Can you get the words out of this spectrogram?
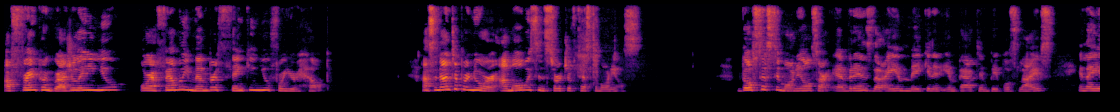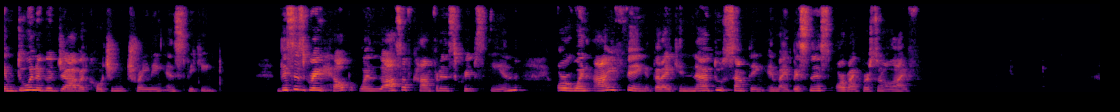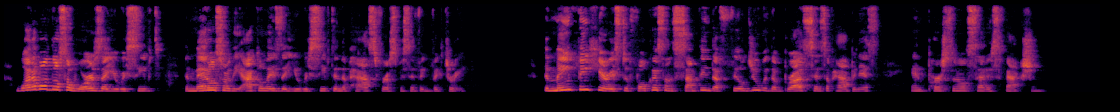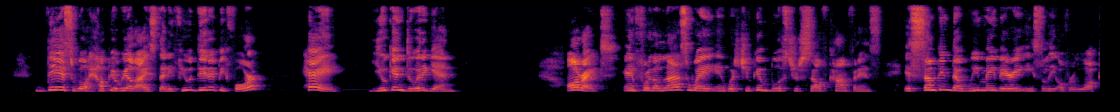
a friend congratulating you, or a family member thanking you for your help. As an entrepreneur, I'm always in search of testimonials. Those testimonials are evidence that I am making an impact in people's lives and I am doing a good job at coaching, training, and speaking. This is great help when loss of confidence creeps in or when I think that I cannot do something in my business or my personal life. What about those awards that you received, the medals or the accolades that you received in the past for a specific victory? The main thing here is to focus on something that filled you with a broad sense of happiness and personal satisfaction. This will help you realize that if you did it before, hey, you can do it again. All right, and for the last way in which you can boost your self confidence is something that we may very easily overlook,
